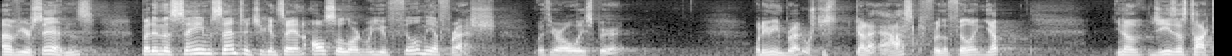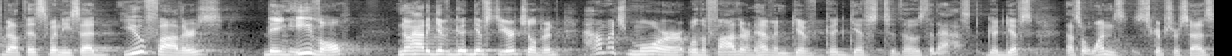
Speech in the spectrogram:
of your sins, but in the same sentence, you can say, and also, Lord, will you fill me afresh with your Holy Spirit? What do you mean, Brett? We're just got to ask for the filling? Yep. You know, Jesus talked about this when he said, You fathers, being evil, know how to give good gifts to your children, how much more will the Father in heaven give good gifts to those that ask? Good gifts? That's what one scripture says.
